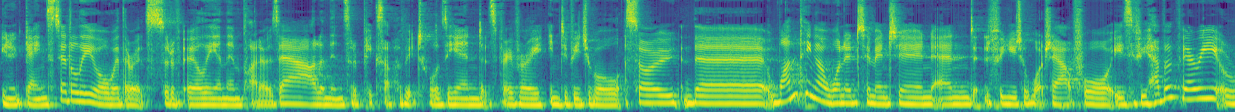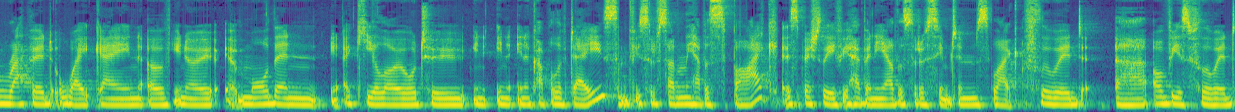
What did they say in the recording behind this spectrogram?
you know gain steadily or whether it's sort of early and then plateaus out and then sort of picks up a bit towards the end. It's very very individual. So the one thing I wanted to mention and for you to watch out for is if you have a very rapid weight gain of you know more than a kilo or two in, in, in a couple of days, if you sort of suddenly have a spike, especially if you have any other sort of symptoms like fluid uh, obvious fluid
